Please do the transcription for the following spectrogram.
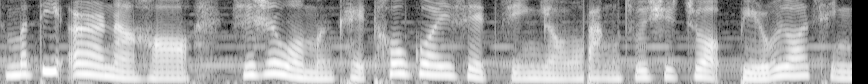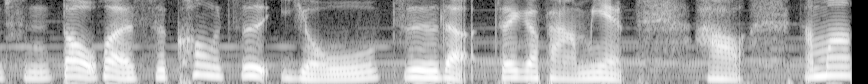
那么第二呢，哈，其实我们可以透过一些精油帮助去做，比如说青春痘或者是控制油脂的这个方面。好，那么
